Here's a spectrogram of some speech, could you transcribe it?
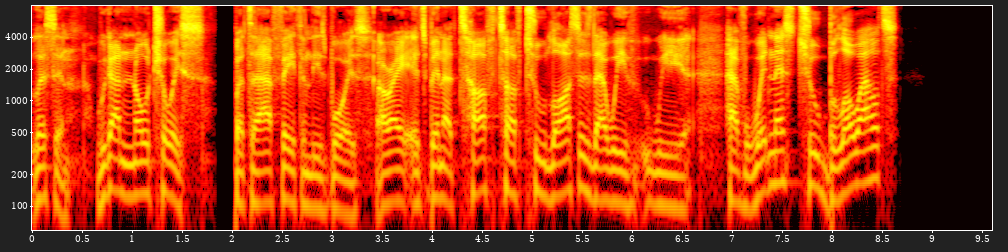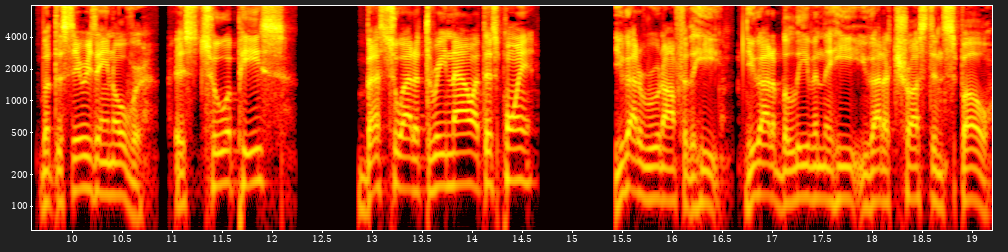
Listen, we got no choice but to have faith in these boys. All right, it's been a tough, tough two losses that we've we have witnessed, two blowouts, but the series ain't over. It's two apiece. Best two out of three now at this point. You got to root on for the Heat. You got to believe in the Heat. You got to trust in Spo.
